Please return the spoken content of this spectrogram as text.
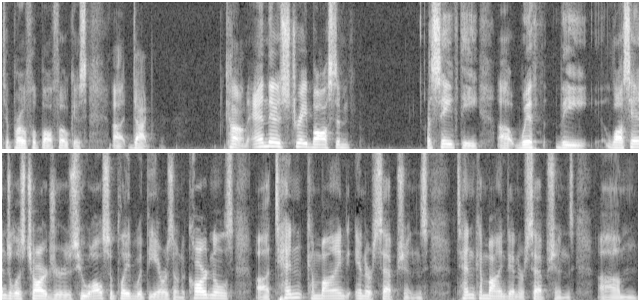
to ProFootballFocus.com. Uh, and there's Tre Boston, a safety uh, with the Los Angeles Chargers, who also played with the Arizona Cardinals. Uh, 10 combined interceptions. 10 combined interceptions. Um,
